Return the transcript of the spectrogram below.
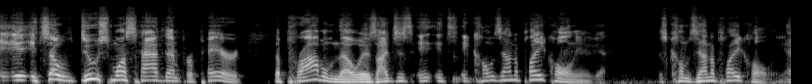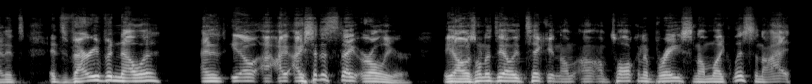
it, it's so Duce must have them prepared. The problem though is I just it, it's it comes down to play calling again. This comes down to play calling, and it's it's very vanilla. And you know, I, I said this today earlier. You know, I was on a daily ticket, and I'm I'm talking to Brace, and I'm like, listen, I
